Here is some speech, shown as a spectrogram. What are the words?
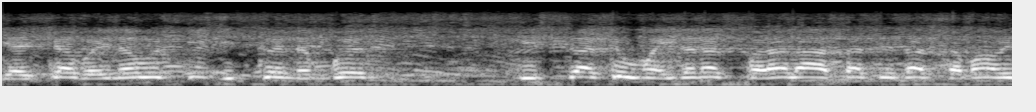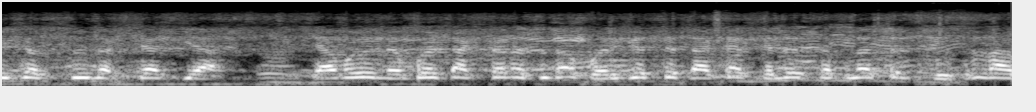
याच्या बैलावरती जितकं नंबर तितका तो मैदानात पळाला असा त्याचा समावेश असतो लक्षात घ्या. त्यामुळे नंबर टाकताना सुद्धा बरगत टाका कलर संपला तर दुसरा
